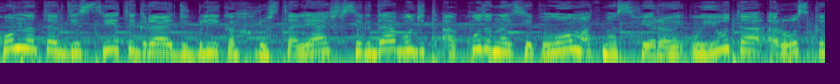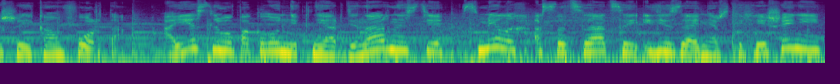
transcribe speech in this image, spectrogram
Комната, где свет играет в бликах хрусталя, всегда будет окутана теплом, атмосферой уюта, роскоши и комфорта. А если вы поклонник неординарности, смелых ассоциаций и дизайнерских решений,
